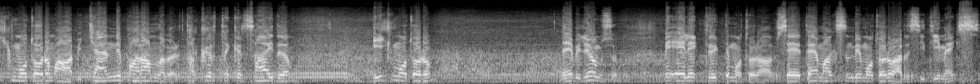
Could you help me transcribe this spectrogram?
İlk motorum abi. Kendi paramla böyle takır takır saydım. İlk motorum ne biliyor musun? Bir elektrikli motor abi. ST Max'ın bir motoru vardı. CT Max.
